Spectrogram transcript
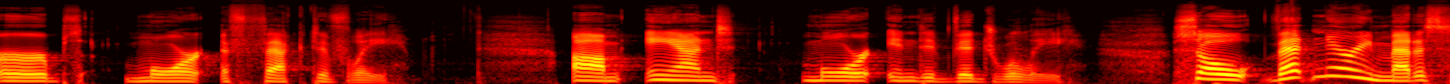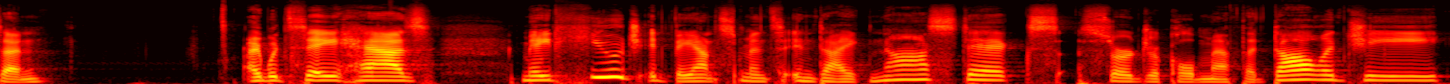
herbs more effectively um, and more individually. So, veterinary medicine, I would say, has made huge advancements in diagnostics, surgical methodology,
